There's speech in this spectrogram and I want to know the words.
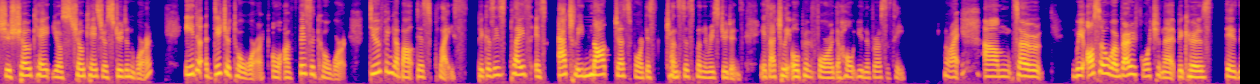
to showcase your showcase your student work, either a digital work or a physical work, do think about this place because this place is actually not just for this transdisciplinary students. It's actually open for the whole university. Right. Um, so we also were very fortunate because the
